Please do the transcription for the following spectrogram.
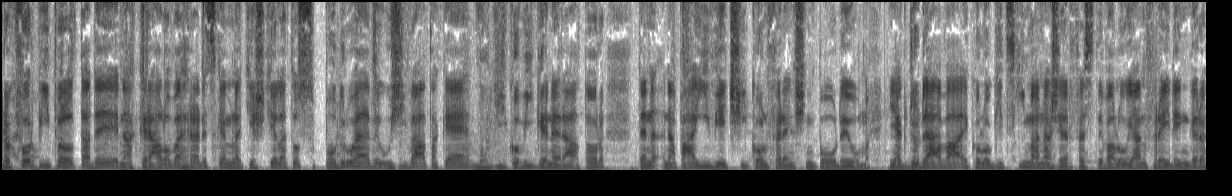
Rock for People tady na Královéhradeckém letišti letos po druhé využívá také vodíkový generátor. Ten napájí větší konferenční pódium. Jak dodává ekologický manažer festivalu Jan Freidinger,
